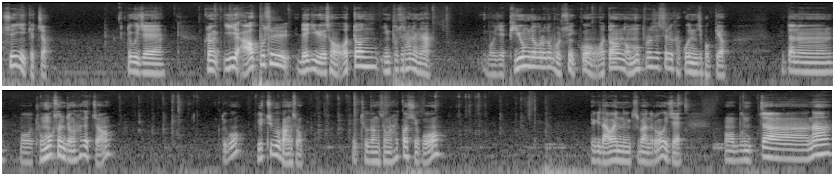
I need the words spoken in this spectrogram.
수익이 있겠죠. 그리고 이제 그럼 이 아웃풋을 내기 위해서 어떤 인풋을 하느냐. 뭐 이제 비용적으로도 볼 수 있고 어떤 업무 프로세스를 갖고 있는지 볼게요. 일단은 뭐 종목 선정을 하겠죠. 그리고 유튜브 방송. 유튜브 방송을 할 것이고 여기 나와 있는 기반으로 이제 어 문자나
